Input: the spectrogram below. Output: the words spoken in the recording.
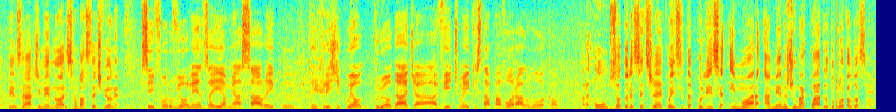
Apesar de menores, são bastante violentos. Sim, foram violentos aí, ameaçaram aí com crise de crueldade a, a vítima aí que está apavorada no local. Agora, um dos adolescentes já é conhecido da polícia e mora a menos de uma quadra do local do assalto.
